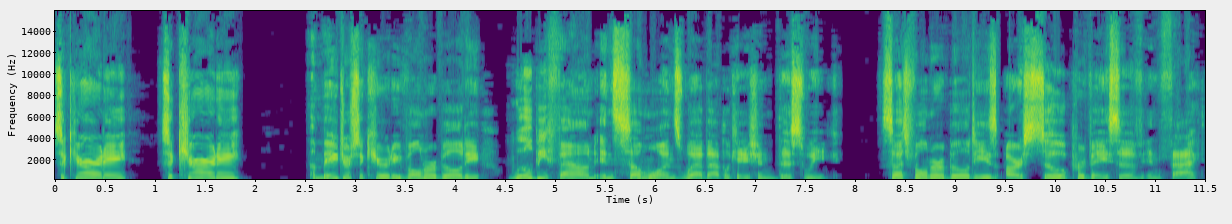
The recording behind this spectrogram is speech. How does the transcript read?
Security! Security! A major security vulnerability will be found in someone's web application this week. Such vulnerabilities are so pervasive, in fact,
